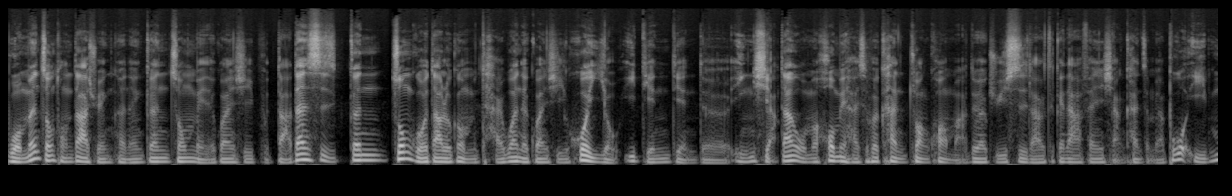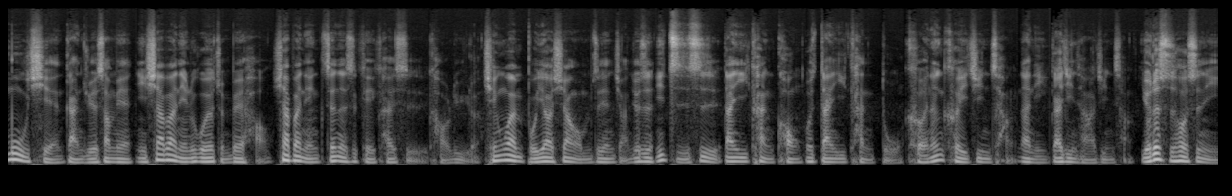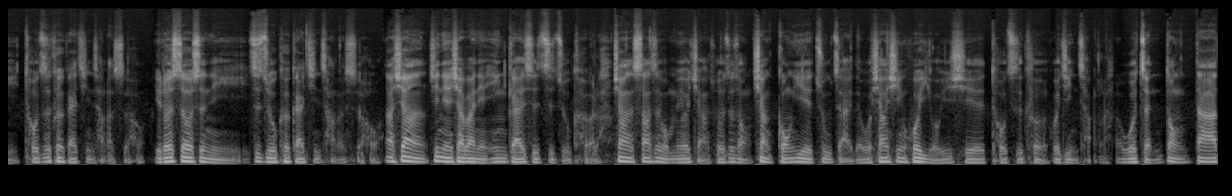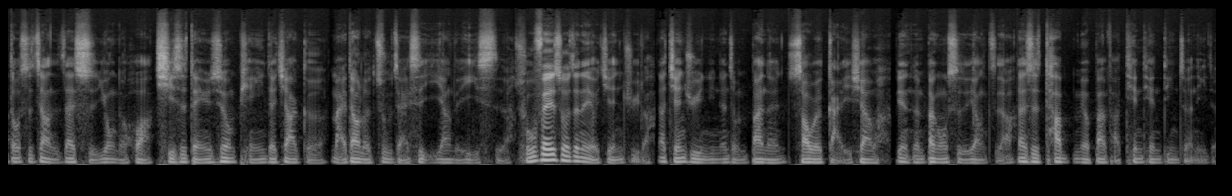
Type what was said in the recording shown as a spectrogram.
我们总统大选可能跟中美的关系不大，但是跟中国大陆跟我们台湾的关系会有一点点的影响。当然我们后面还是会看状况嘛，对吧？局势然后再跟大家分享看怎么样。不过以目前感觉上面，你下半年如果有准备好，下半年真的是可以开始考虑了。千万不要像我们之前讲，就是你只是是单一看空或者单一看多，可能可以进场，那你该进场要进场。有的时候是你投资客该进场的时候，有的时候是你自住客该进场的时候。那像今年下半年应该是自住客了。像上次我们有讲说，这种像工业住宅的，我相信会有一些投资客会进场了。我整栋大家都是这样子在使用的话，其实等于是用便宜的价格买到了住宅是一样的意思啊。除非说真的有检举了，那检举你能怎么办呢？稍微改一下嘛，变成办公室的样子啊。但是他没有办法天天盯着你的。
